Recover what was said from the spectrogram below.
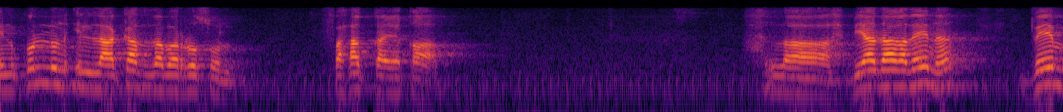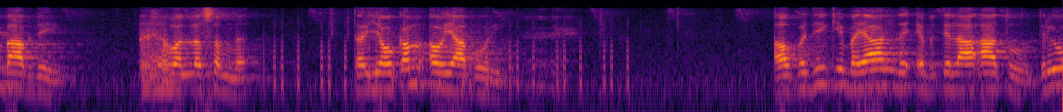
ان کل الا کذب الرسل فحق عقاب الله بیا دا غده نه دویم باب دی ولسم نه تر یو کم او یا پوری او په دې کې بیان د ابتلاءاتو دریو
